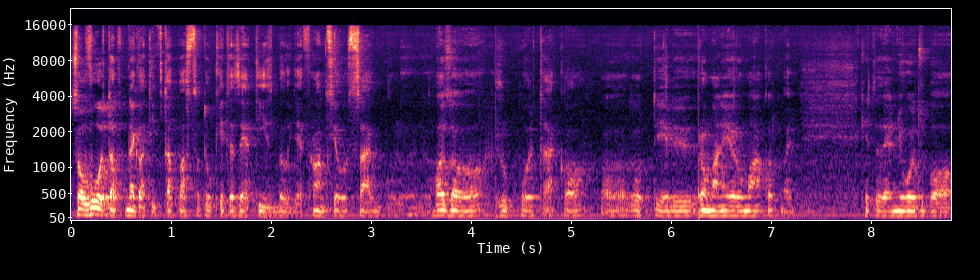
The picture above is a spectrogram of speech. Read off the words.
Szóval voltak negatív tapasztalatok 2010-ben, ugye Franciaországból haza zsupolták az ott élő romániai romákat, majd 2008-ban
